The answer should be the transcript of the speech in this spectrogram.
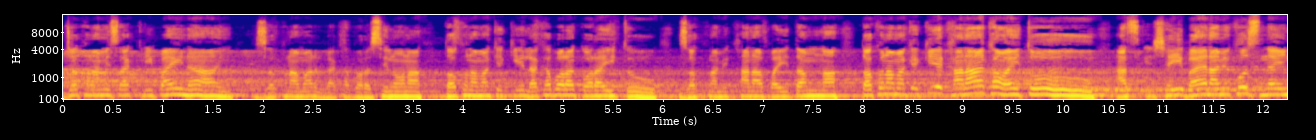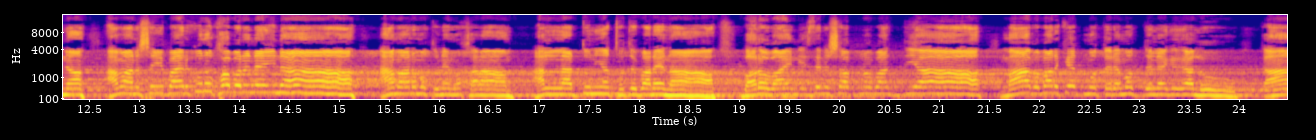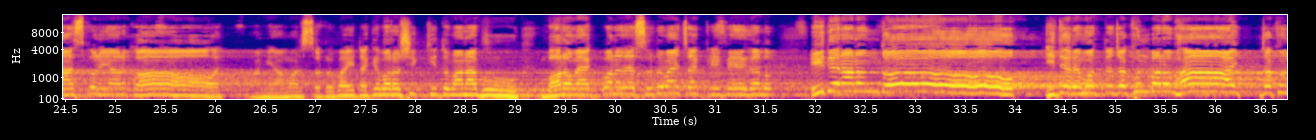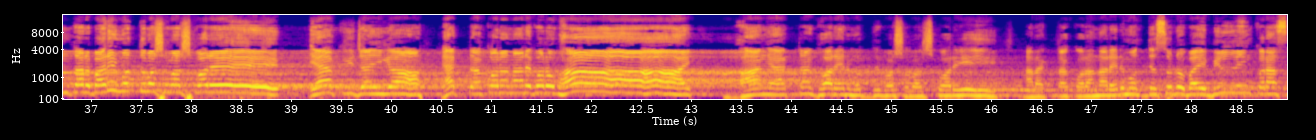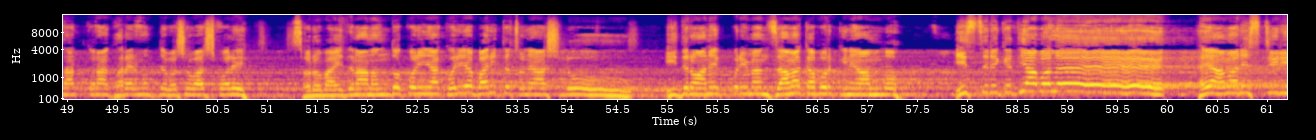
যখন আমি চাকরি পাই নাই, যখন আমার লেখাপড়া ছিল না, তখন আমাকে কে লেখাপড়া করাইতো? যখন আমি খানা পাইতাম না, তখন আমাকে কে খানা খাওয়াইতো? আজকে সেই ভাইয়ের আমি খোঁজ নেই না, আমার সেই ভাইয়ের কোনো খবর নেই না। আমার মতন এমন খারাম আল্লাহর দুনিয়া হতে পারে না। বড় ভাই নিজের স্বপ্ন বাদ দিয়া মা বাবার খেদমতের মধ্যে লেগে গেল। কাজ করে আর কয় আমি আমার ছোট ভাইটাকে বড় শিক্ষিত বানাবো। বড় এক পনেরো ছোট ভাই চাকরি পেয়ে গেল। ঈদের আনন্দ, ঈদের মধ্যে যখন বড় ভাই যখন তার বাড়ির মধ্যে বসবাস করে, একই জায়গা, একটা করোনারে বড় ভাই ভাঙা একটা ঘরের মধ্যে বসবাস করে, আর একটা করোনারের মধ্যে ছোট ভাই বিল্ডিং করা সাত করা, ঘরের মধ্যে বসবাস করে। ছোট ভাইদের আনন্দ করিয়া করিয়া বাড়িতে চলে আসলো। ঈদের অনেক পরিমাণ জামা কাপড় কিনে আনলো। স্ত্রীকে দিয়া বলে, হে আমার স্ত্রী,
